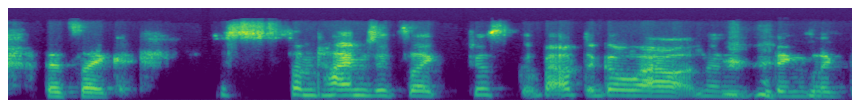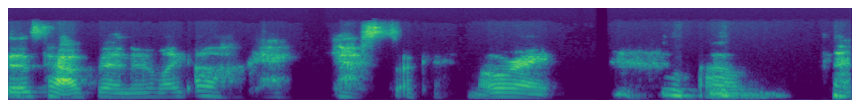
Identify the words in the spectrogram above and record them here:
That's like, just sometimes it's like just about to go out and then things like this happen and I'm like, oh, okay, yes, okay, all right um, uh,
